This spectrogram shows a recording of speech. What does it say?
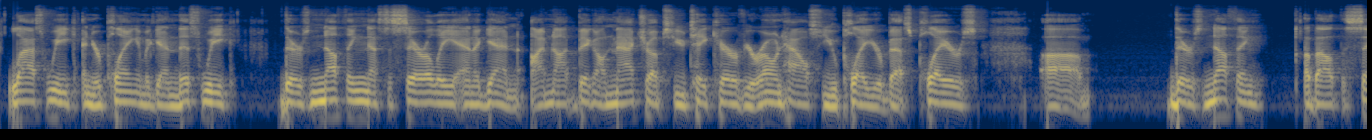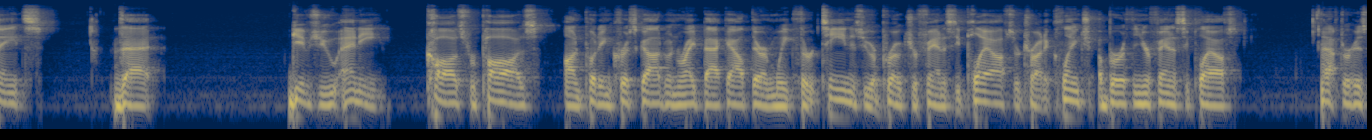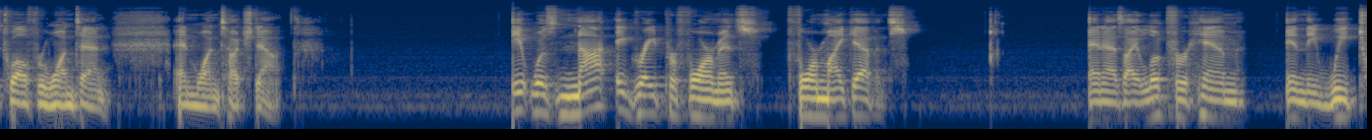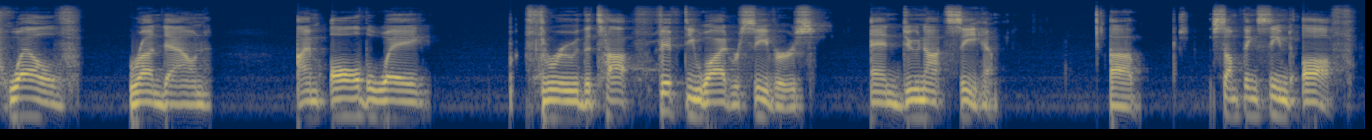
last week, and you're playing him again this week. There's nothing necessarily, and again, I'm not big on matchups. You take care of your own house, you play your best players. Um, there's nothing about the Saints that gives you any cause for pause on putting Chris Godwin right back out there in week 13 as you approach your fantasy playoffs or try to clinch a berth in your fantasy playoffs after his 12 for 110 and one touchdown. It was not a great performance for Mike Evans. And as I look for him in the week 12 rundown, I'm all the way through the top 50 wide receivers and do not see him. Uh, something seemed off.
